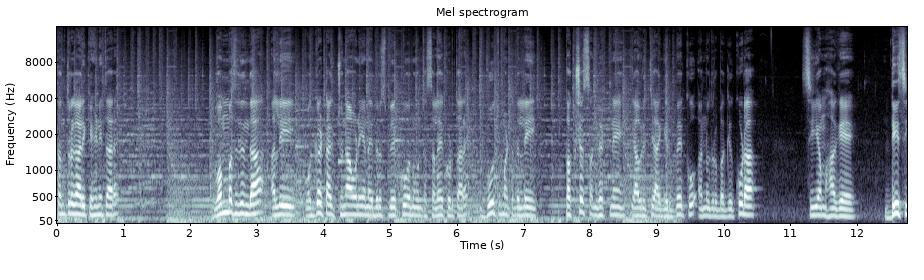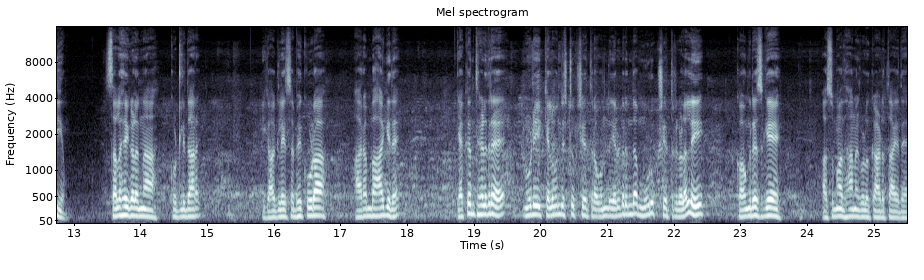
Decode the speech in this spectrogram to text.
ತಂತ್ರಗಾರಿಕೆ ಹೆಣಿತಾರೆ. ಒಮ್ಮತದಿಂದ ಅಲ್ಲಿ ಒಗ್ಗಟ್ಟಾಗಿ ಚುನಾವಣೆಯನ್ನು ಎದುರಿಸಬೇಕು ಅನ್ನುವಂಥ ಸಲಹೆ ಕೊಡ್ತಾರೆ. ಬೂತ್ ಮಟ್ಟದಲ್ಲಿ ಪಕ್ಷ ಸಂಘಟನೆ ಯಾವ ರೀತಿ ಆಗಿರಬೇಕು ಅನ್ನೋದ್ರ ಬಗ್ಗೆ ಕೂಡ ಸಿ ಎಂ ಹಾಗೆ ಡಿ ಸಿ ಎಂ ಸಲಹೆಗಳನ್ನು ಕೊಡಲಿದ್ದಾರೆ. ಈಗಾಗಲೇ ಸಭೆ ಕೂಡ ಆರಂಭ ಆಗಿದೆ. ಯಾಕಂತ ಹೇಳಿದ್ರೆ ನೋಡಿ ಕೆಲವೊಂದಿಷ್ಟು ಕ್ಷೇತ್ರ, ಒಂದು ಎರಡರಿಂದ ಮೂರು ಕ್ಷೇತ್ರಗಳಲ್ಲಿ ಕಾಂಗ್ರೆಸ್ಗೆ ಅಸಮಾಧಾನಗಳು ಕಾಡ್ತಾ ಇದೆ.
